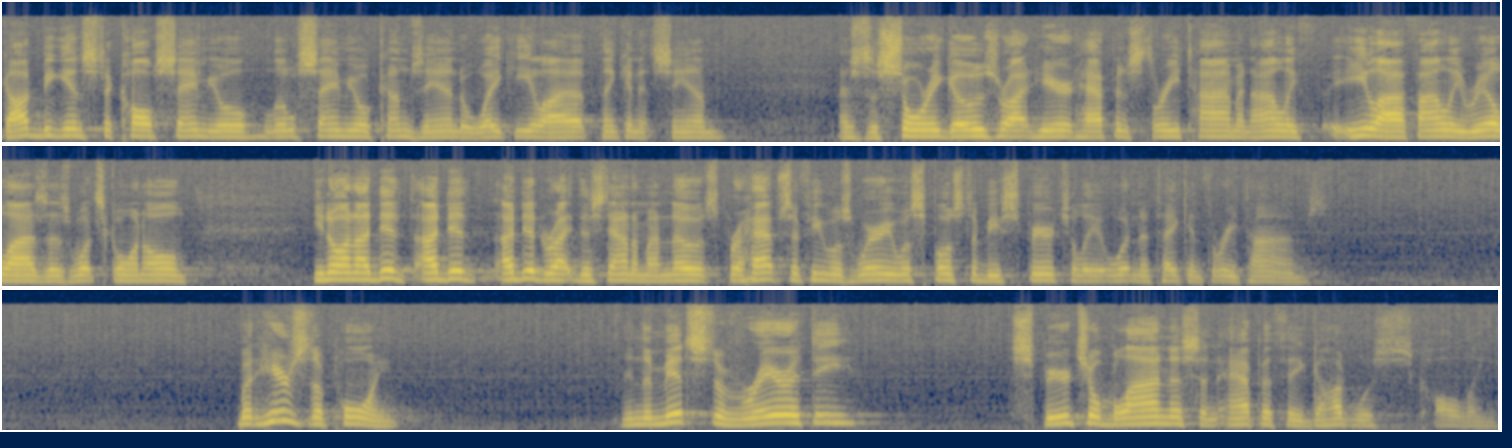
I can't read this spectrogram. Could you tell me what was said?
God begins to call Samuel. Little Samuel comes in to wake Eli up, thinking it's him. As the story goes right here, it happens three times, and Eli finally realizes what's going on. You know, and I did, I did, I did write this down in my notes. Perhaps if he was where he was supposed to be spiritually, it wouldn't have taken three times. But here's the point. In the midst of rarity, spiritual blindness, and apathy, God was calling.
